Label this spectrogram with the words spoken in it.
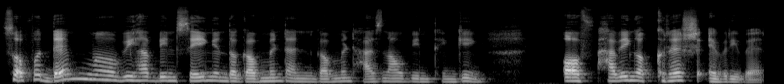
So for them we have been saying in the government and government has now been thinking of having a creche everywhere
